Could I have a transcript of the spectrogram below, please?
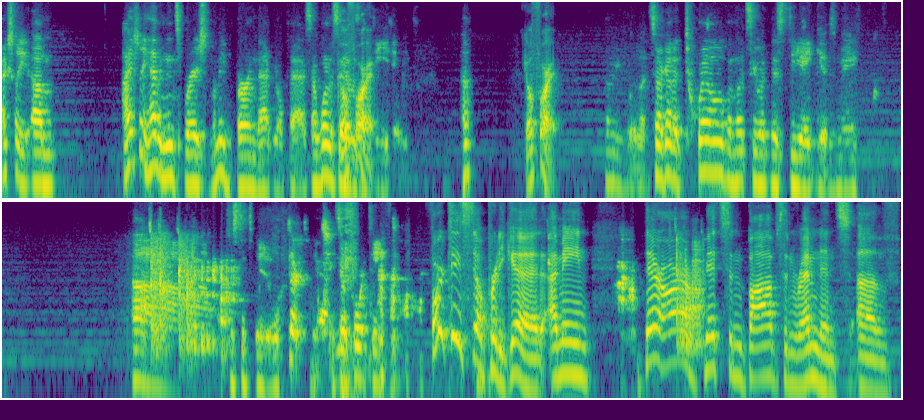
Actually, um, I actually have an inspiration. Let me burn that real fast. I want to say Go that was for a it. D8. Go for it. Let me that. So I got a 12, and let's see what this D8 gives me. Ah, just a 2. So 14. 14 is still pretty good. I mean, there are bits and bobs and remnants of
